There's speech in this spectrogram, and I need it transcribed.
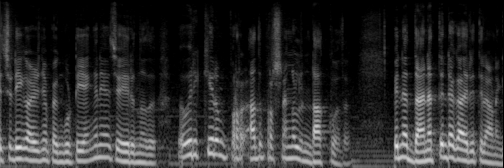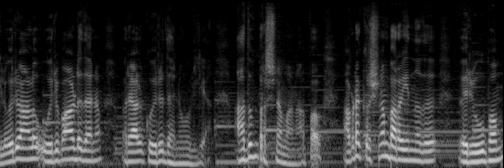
എച്ച് ഡി കഴിഞ്ഞ പെൺകുട്ടി എങ്ങനെയാണ് ചേരുന്നത്? ഒരിക്കലും അത് പ്രശ്നങ്ങൾ ഉണ്ടാക്കും അത്. പിന്നെ ധനത്തിന്റെ കാര്യത്തിലാണെങ്കിൽ ഒരാൾ ഒരുപാട് ധനം ഒരാൾക്ക് ഒരു ധനവും ഇല്ല. അതും പ്രശ്നമാണ്. അപ്പോൾ അവിടെ കൃഷ്ണൻ പറയുന്നത് രൂപം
